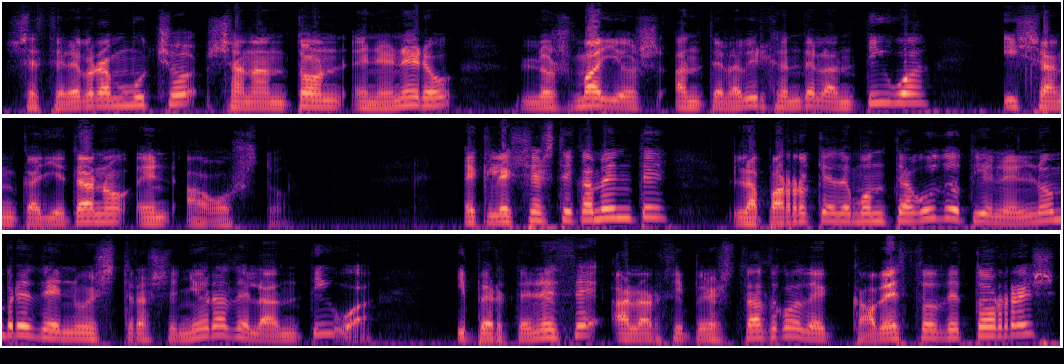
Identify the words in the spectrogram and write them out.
se celebran mucho San Antón en enero, los Mayos ante la Virgen de la Antigua y San Cayetano en agosto. Eclesiásticamente, la parroquia de Monteagudo tiene el nombre de Nuestra Señora de la Antigua y pertenece al arciprestazgo de Cabezo de Torres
